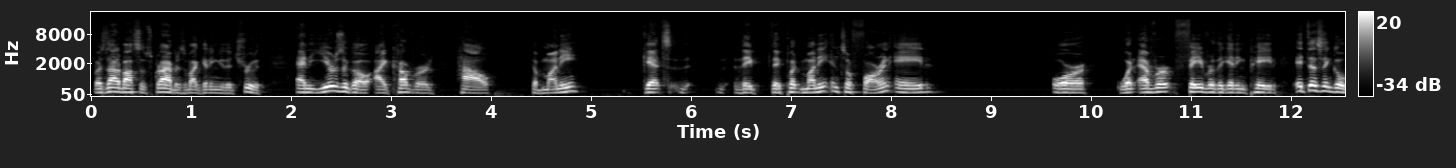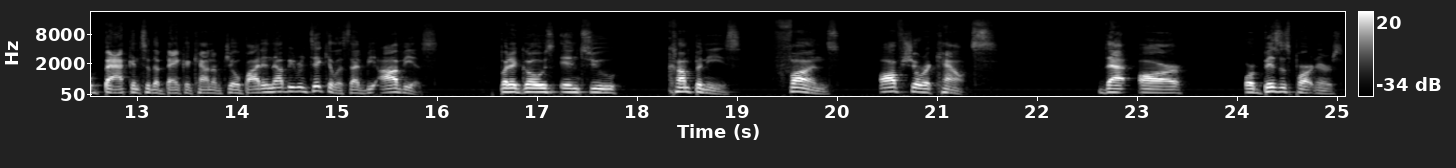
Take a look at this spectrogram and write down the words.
But it's not about subscribers, it's about getting you the truth. And years ago, I covered how the money gets they they put money into foreign aid or whatever favor they're getting paid. It doesn't go back into the bank account of Joe Biden. That'd be ridiculous. That'd be obvious but it goes into companies, funds, offshore accounts that are, or business partners.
